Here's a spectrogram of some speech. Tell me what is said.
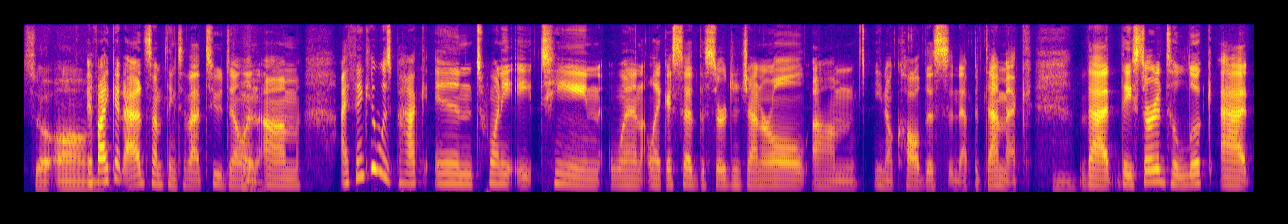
So, um, if I could add something to that too, Dylan, oh, yeah. um, I think it was back in 2018 when, like I said, the Surgeon General, um, you know, called this an epidemic. Mm-hmm. That they started to look at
